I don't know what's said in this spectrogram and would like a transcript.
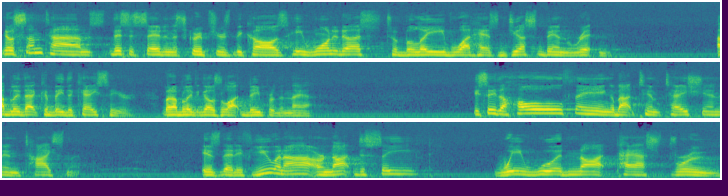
You know, sometimes this is said in the scriptures because he wanted us to believe what has just been written. I believe that could be the case here, but I believe it goes a lot deeper than that. You see, the whole thing about temptation and enticement is that if you and I are not deceived, we would not pass through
